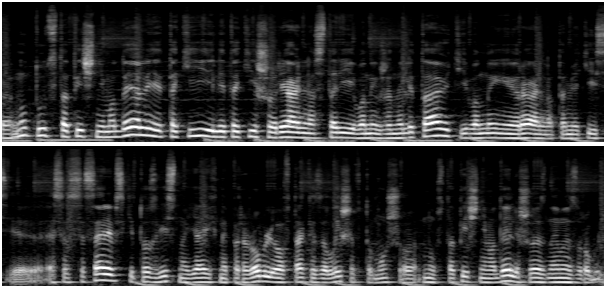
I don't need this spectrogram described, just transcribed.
е, ну тут статичні моделі, такі літаки, що реально старі, вони вже не літають, і вони реально там якісь е, СССРівські, то звісно я їх не перероблював, так і залишив, тому що ну, статичні моделі, що я з ними зроблю.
